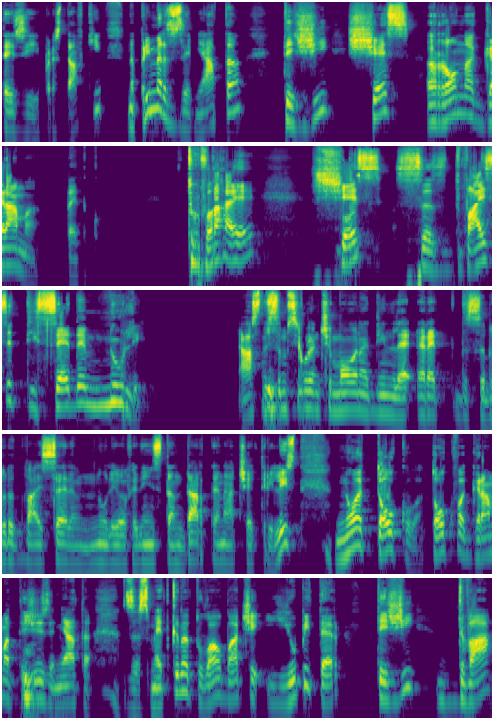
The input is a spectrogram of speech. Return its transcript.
тези преставки. Например, Земята тежи 6 рона грама, Петко. Това е 6 с 27 нули. Аз не съм сигурен, че мога на един ред да събера 27 нули в един стандартен А4 лист, но е толкова. Толкова грама тежи Земята. За сметка на това обаче Юпитер тежи 2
